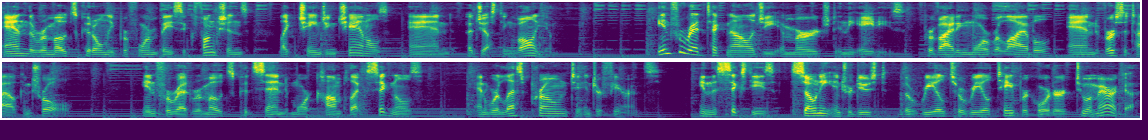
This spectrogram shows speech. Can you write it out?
and the remotes could only perform basic functions like changing channels and adjusting volume. Infrared technology emerged in the 80s, providing more reliable and versatile control. Infrared remotes could send more complex signals and were less prone to interference. In the 60s, Sony introduced the reel to reel tape recorder to America,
